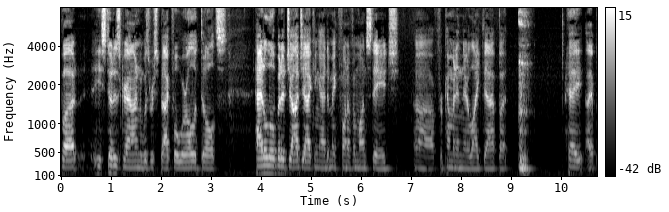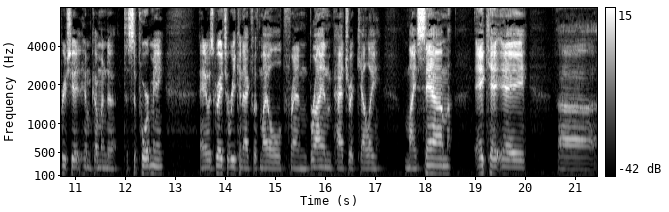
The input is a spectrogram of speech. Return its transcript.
But he stood his ground, was respectful. We're all adults. Had a little bit of jaw jacking. I had to make fun of him on stage uh, for coming in there like that. But hey, I appreciate him coming to, to support me. And it was great to reconnect with my old friend Brian Patrick Kelly, my Sam, aka uh,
